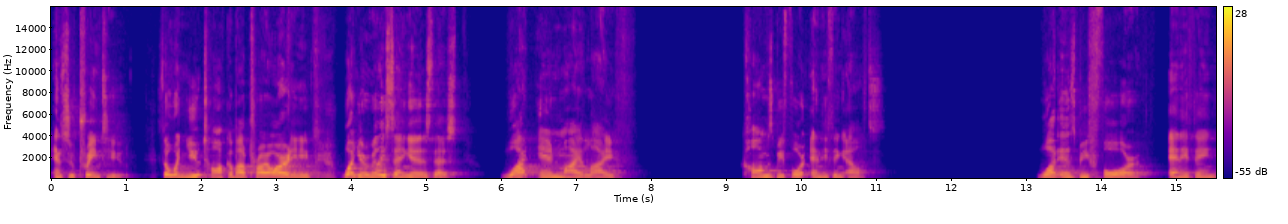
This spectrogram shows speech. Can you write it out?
and supreme to you. So when you talk about priority, what you're really saying is this what in my life comes before anything else? What is before anything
